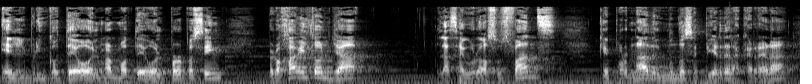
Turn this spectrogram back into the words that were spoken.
el brincoteo, el marmoteo, el purposing. Pero Hamilton ya le aseguró a sus fans que por nada del mundo se pierde la carrera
